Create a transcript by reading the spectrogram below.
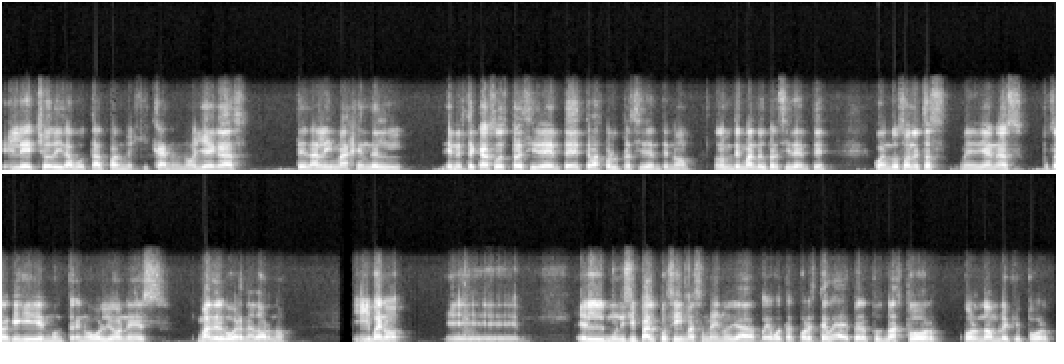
el hecho de ir a votar el mexicano, ¿no? Llegas, te dan la imagen del, en este caso es presidente, te vas por el presidente, ¿no? Normalmente manda el presidente. Cuando son estas medianas, pues aquí en, Nuevo León es, manda el gobernador, ¿no? Y bueno, eh, el municipal, pues sí, más o menos ya voy a votar por este güey, pero pues más por, por nombre que por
